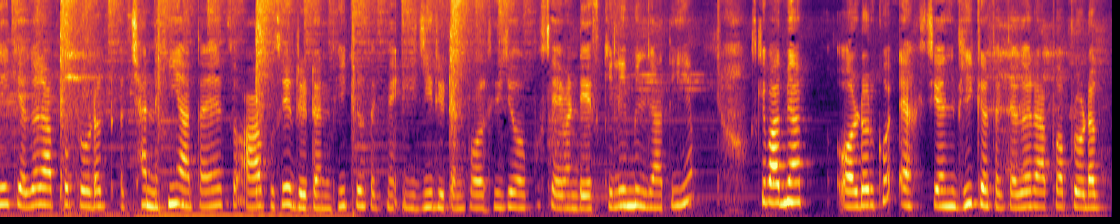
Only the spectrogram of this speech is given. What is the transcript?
है कि अगर आपको प्रोडक्ट अच्छा नहीं आता है तो आप उसे रिटर्न भी कर सकते हैं। ईजी रिटर्न पॉलिसी जो आपको सेवन डेज़ के लिए मिल जाती है। उसके बाद में आप ऑर्डर को एक्सचेंज भी कर सकते हैं। अगर आपका प्रोडक्ट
